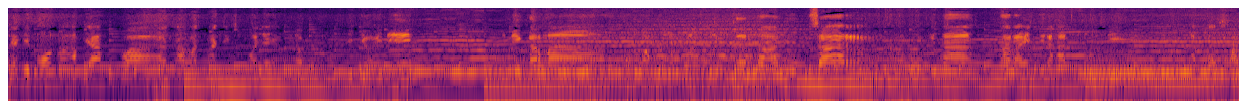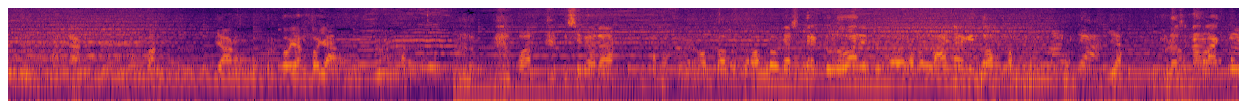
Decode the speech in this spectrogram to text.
Jadi mohon maaf ya buat sahabat mancing semuanya yang sudah video ini. Ini karena terlalu besar. Kita cara istirahat dulu di atas sambil memandang ombak yang bergoyang-goyang. Wah, di sini ada ada putar ombak, putar ombak udah strike duluan itu mau dapat banyak gitu. Ya. Iya, udah senang lagi.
